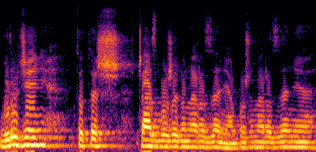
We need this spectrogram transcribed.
Grudzień to też czas Bożego Narodzenia. Boże Narodzenie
